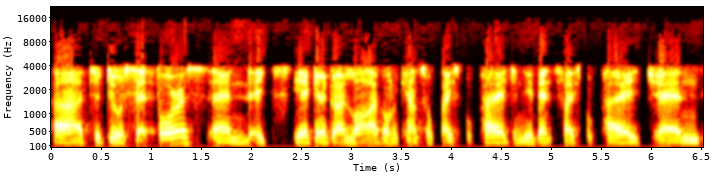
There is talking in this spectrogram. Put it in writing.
uh, to do a set for us, and it's yeah going to go live on the council Facebook page and the events Facebook page, and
